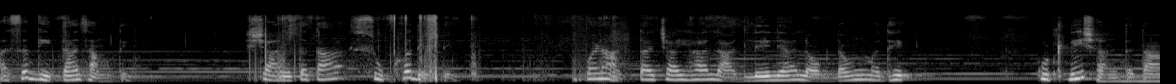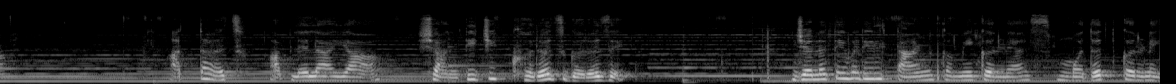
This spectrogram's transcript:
असं गीता सांगते. शांतता सुख देते. पण आत्ताच्या ह्या लादलेल्या लॉकडाऊनमध्ये कुठली शांतता? आत्ताच आपल्याला या शांतीची खरंच गरज आहे. जनतेवरील ताण कमी करण्यास मदत करणे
